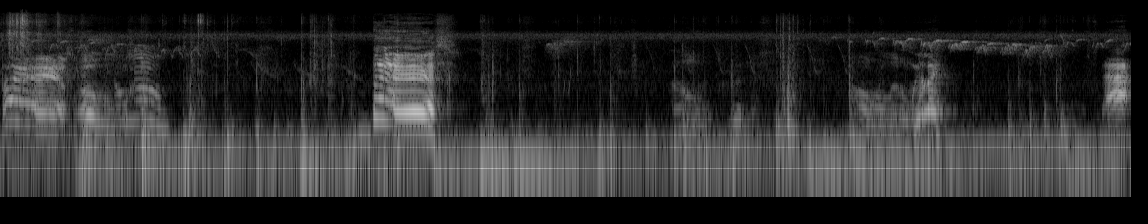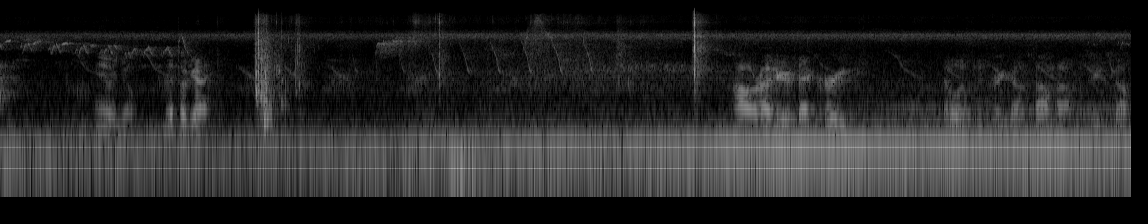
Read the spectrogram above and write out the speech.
Bass! Whoa! Oh no! Bass! Oh goodness. Oh, little Willie. Little guy. Oh, right here at that creek. That wasn't the creek I was talking about, but he come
